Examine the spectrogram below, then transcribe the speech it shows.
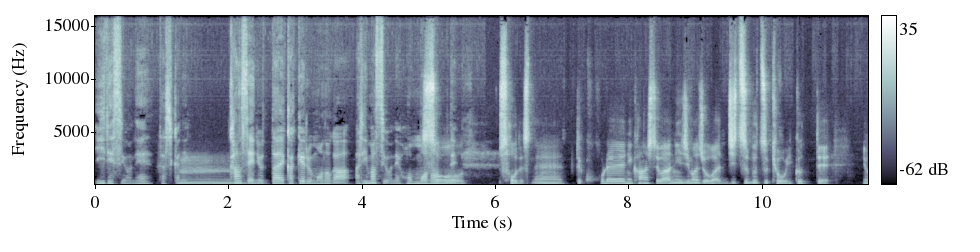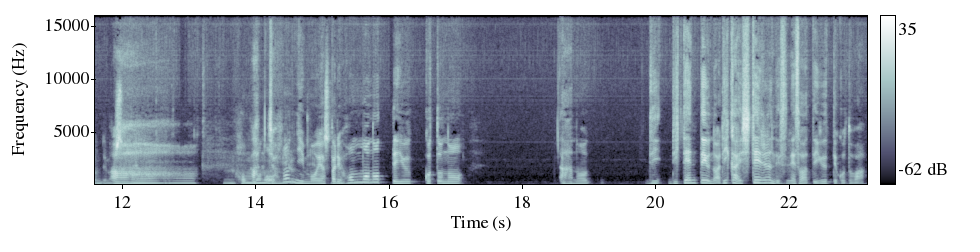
いいですよね。確かに。に感性に訴えかけるものがありますよね。本物って。そうそうですねでこれに関しては新島城は実物教育って呼んでましたね、あうん、本物を見るじゃあ本人もやっぱり本物っていうことの、あの、利利点っていうのは理解してるんですね。そうやって言うってことは。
